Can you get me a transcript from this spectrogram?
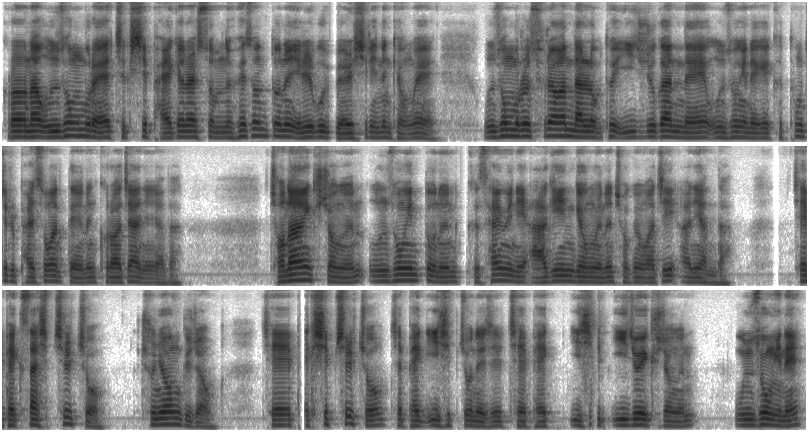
그러나 운송물에 즉시 발견할 수 없는 훼손 또는 일부 멸실이 있는 경우에 운송물을 수령한 날로부터 2주간 내에 운송인에게 그 통지를 발송한 때에는 그러하지 아니하다. 전항의 규정은 운송인 또는 그 사용인이 악의인 경우에는 적용하지 아니한다. 제147조 준용 규정 제117조, 제120조 내지 제122조의 규정은 운송인에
